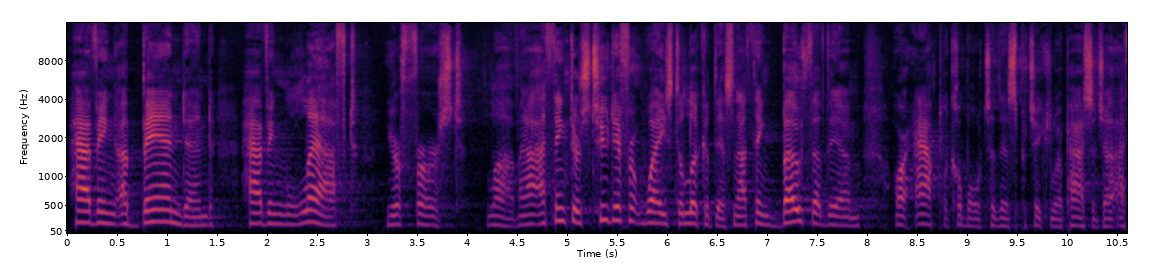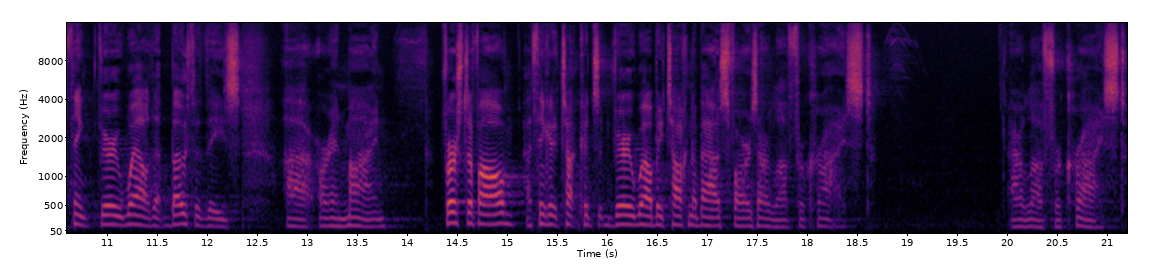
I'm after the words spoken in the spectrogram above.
having abandoned, having left your first love? And I think there's two different ways to look at this, and I think both of them are applicable to this particular passage. I think very well that both of these uh, are in mind. First of all, I think it could very well be talking about as far as our love for Christ. Our love for Christ.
